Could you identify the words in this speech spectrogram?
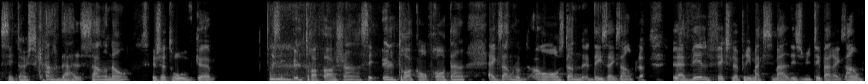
c'est un scandale sans nom. Je trouve que c'est ultra fâchant, c'est ultra confrontant. Exemple, on, on se donne des exemples. La ville fixe le prix maximal des unités, par exemple,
